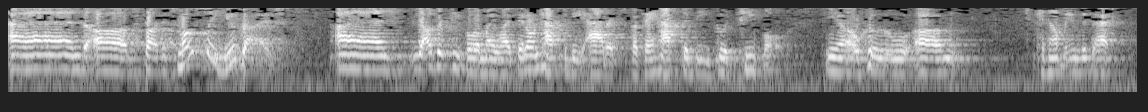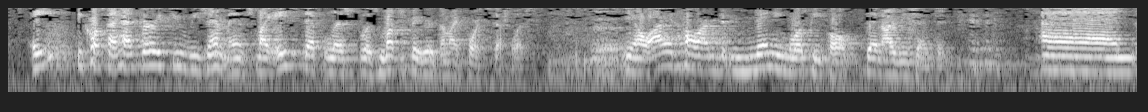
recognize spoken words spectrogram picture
And uh, but it's mostly you guys and the other people in my life. They don't have to be addicts, but they have to be good people. You know who um, can help me with that. Eight, because I had very few resentments, my eight step list was much bigger than my fourth step list. You know, I had harmed many more people than I resented. And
